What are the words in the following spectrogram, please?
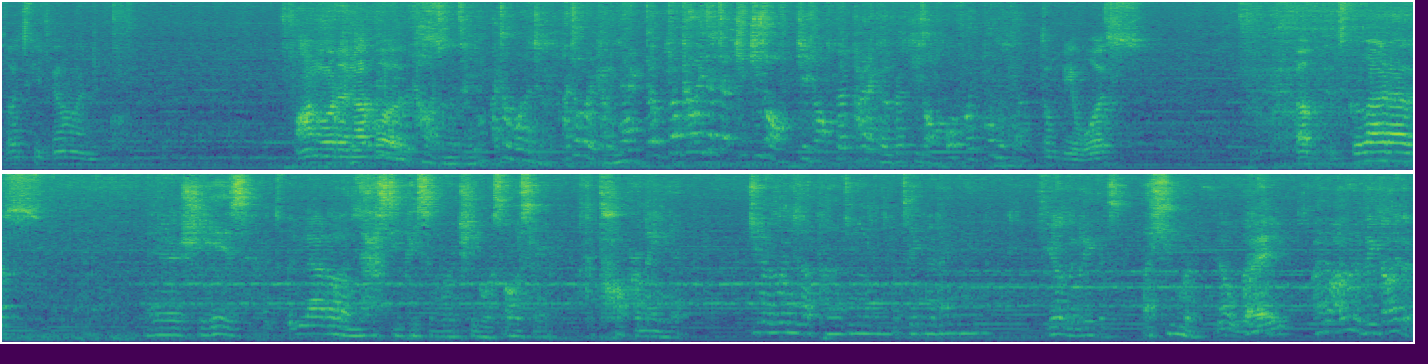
So let's keep going. Onward and upward. cards on the table. I don't want to do it. I don't want to go in there. Don't, don't go in there. Don't- She's off. She's off. Don't panic over it. She's off. Oh, fine. On we go. Don't be a wuss. Oh, it's GLaDOS. There she is. It's What a nasty piece of work she was, honestly. Like a proper maniac. Do you know who ended up, uh, do you know who ended up taking her down? You're not going to believe this. A human. No way. I know, I wouldn't have believed either.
